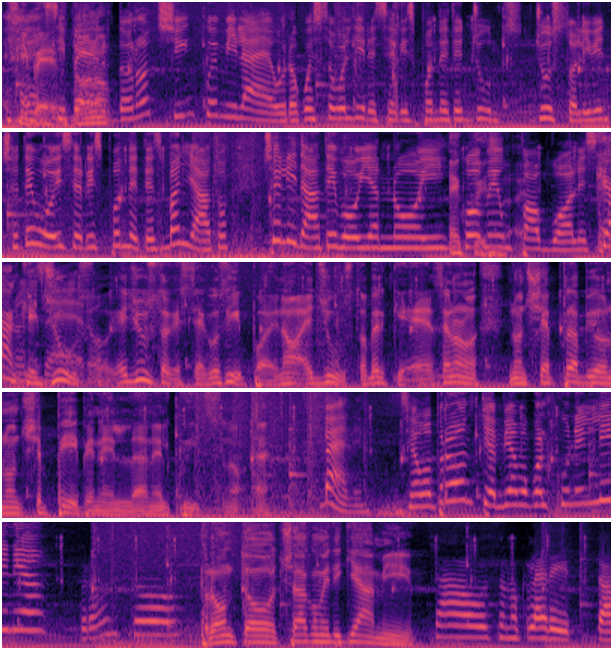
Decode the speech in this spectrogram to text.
Si eh, si perdono. Perdono 5.000 euro. Questo vuol dire se rispondete giu- giusto li vincete voi, se rispondete sbagliato ce li date voi a noi, È come questo, un po' eh. vuole Che anche è 610. giusto, è giusto che sia così poi, no? È giusto perché eh, se no non c'è proprio non c'è pepe nel, nel quiz, no? Eh. Bene, siamo pronti? Abbiamo qualcuno in linea? Pronto? Pronto? Ciao, come ti chiami? Ciao, sono Claretta.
